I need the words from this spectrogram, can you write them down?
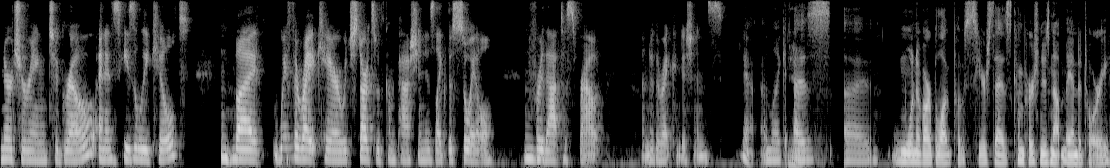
nurturing to grow and is easily killed mm-hmm. but with the right care which starts with compassion is like the soil mm-hmm. for that to sprout under the right conditions yeah and like yeah. as uh, one of our blog posts here says compersion is not mandatory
